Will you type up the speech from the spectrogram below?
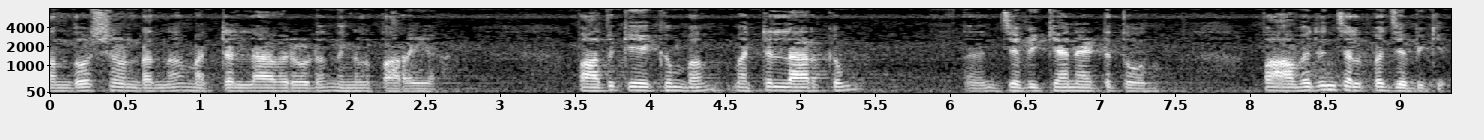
സന്തോഷമുണ്ടെന്ന് മറ്റെല്ലാവരോടും നിങ്ങൾ പറയുക. അപ്പൊ അത് കേൾക്കുമ്പം മറ്റെല്ലാവർക്കും ജപിക്കാനായിട്ട് തോന്നും. അപ്പൊ അവരും ചിലപ്പോൾ ജപിക്കും.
